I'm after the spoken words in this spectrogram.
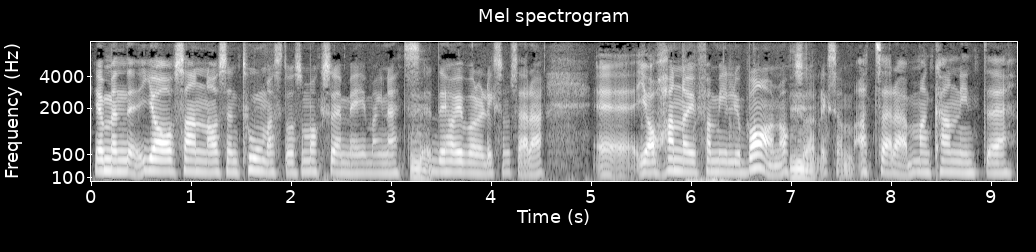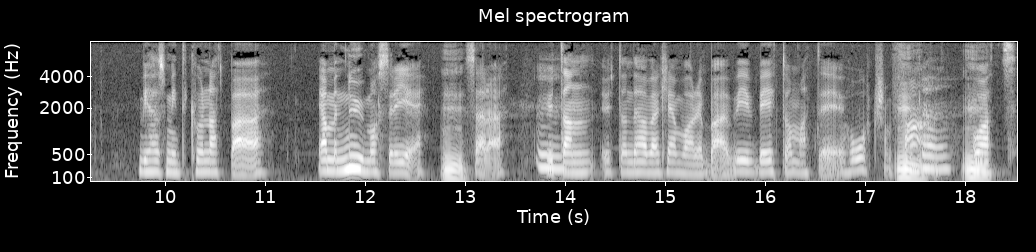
ja, men jag och Sanna och sen Thomas då som också är med i Magnets mm. det har ju varit liksom så här eh, ja han har ju familj och barn också mm. liksom att så här, man kan inte vi har som inte kunnat bara ja men nu måste det ge. Mm. Så mm. utan, utan det har verkligen varit bara vi vet om att det är hårt som mm. fan och mm. att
